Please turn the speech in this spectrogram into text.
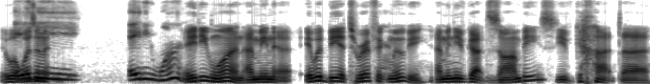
It wa- wasn't it 81. eighty one. I mean, uh, it would be a terrific Yeah. movie. I mean, you've got zombies, you've got uh,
